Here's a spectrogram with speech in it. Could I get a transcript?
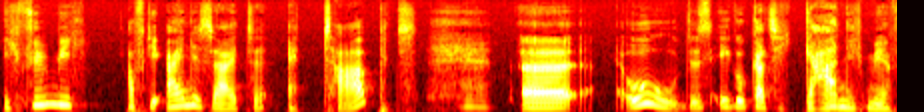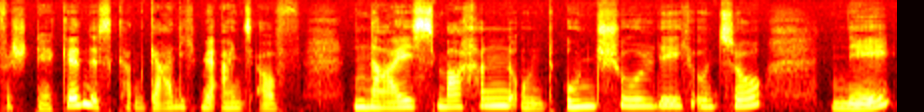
Ich fühle mich auf die eine Seite ertappt. Äh, oh, das Ego kann sich gar nicht mehr verstecken. Es kann gar nicht mehr eins auf nice machen und unschuldig und so. Nee,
